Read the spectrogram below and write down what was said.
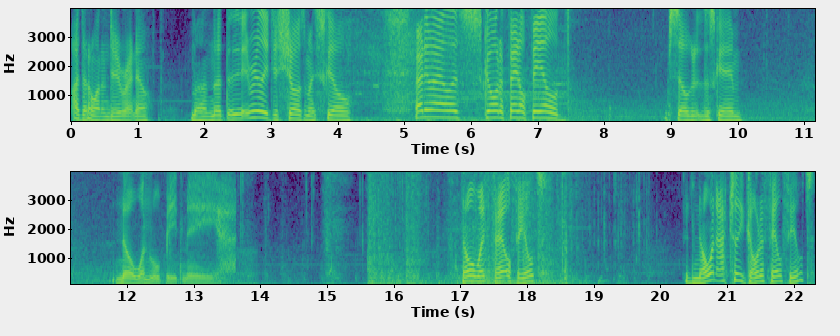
I don't know what I'm doing right now. Man, that, it really just shows my skill. Anyway, let's go to Fatal Field. I'm so good at this game. No one will beat me. No one went Fatal Fields? Did no one actually go to Fatal Fields?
